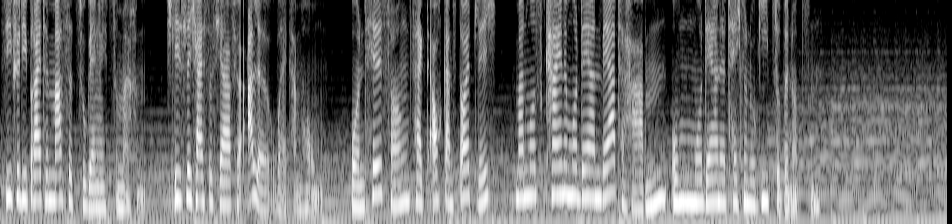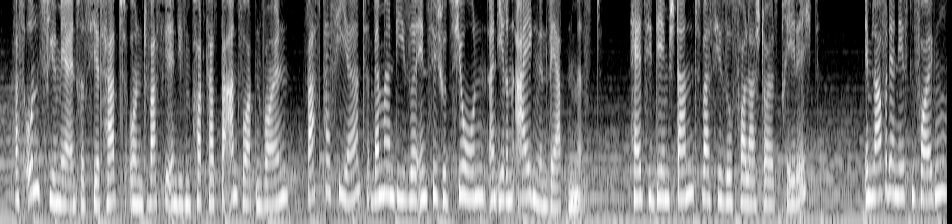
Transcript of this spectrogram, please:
sie für die breite Masse zugänglich zu machen. Schließlich heißt es ja für alle Welcome Home. Und Hillsong zeigt auch ganz deutlich, man muss keine modernen Werte haben, um moderne Technologie zu benutzen. Was uns viel mehr interessiert hat und was wir in diesem Podcast beantworten wollen, was passiert, wenn man diese Institution an ihren eigenen Werten misst? Hält sie dem stand, was sie so voller Stolz predigt? Im Laufe der nächsten Folgen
